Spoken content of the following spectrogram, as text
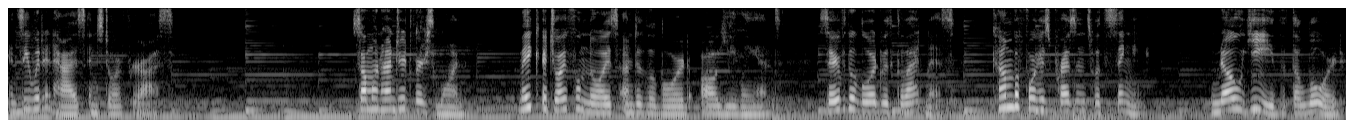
and see what it has in store for us. Psalm 100, verse 1 Make a joyful noise unto the Lord, all ye lands. Serve the Lord with gladness. Come before his presence with singing. Know ye that the Lord,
